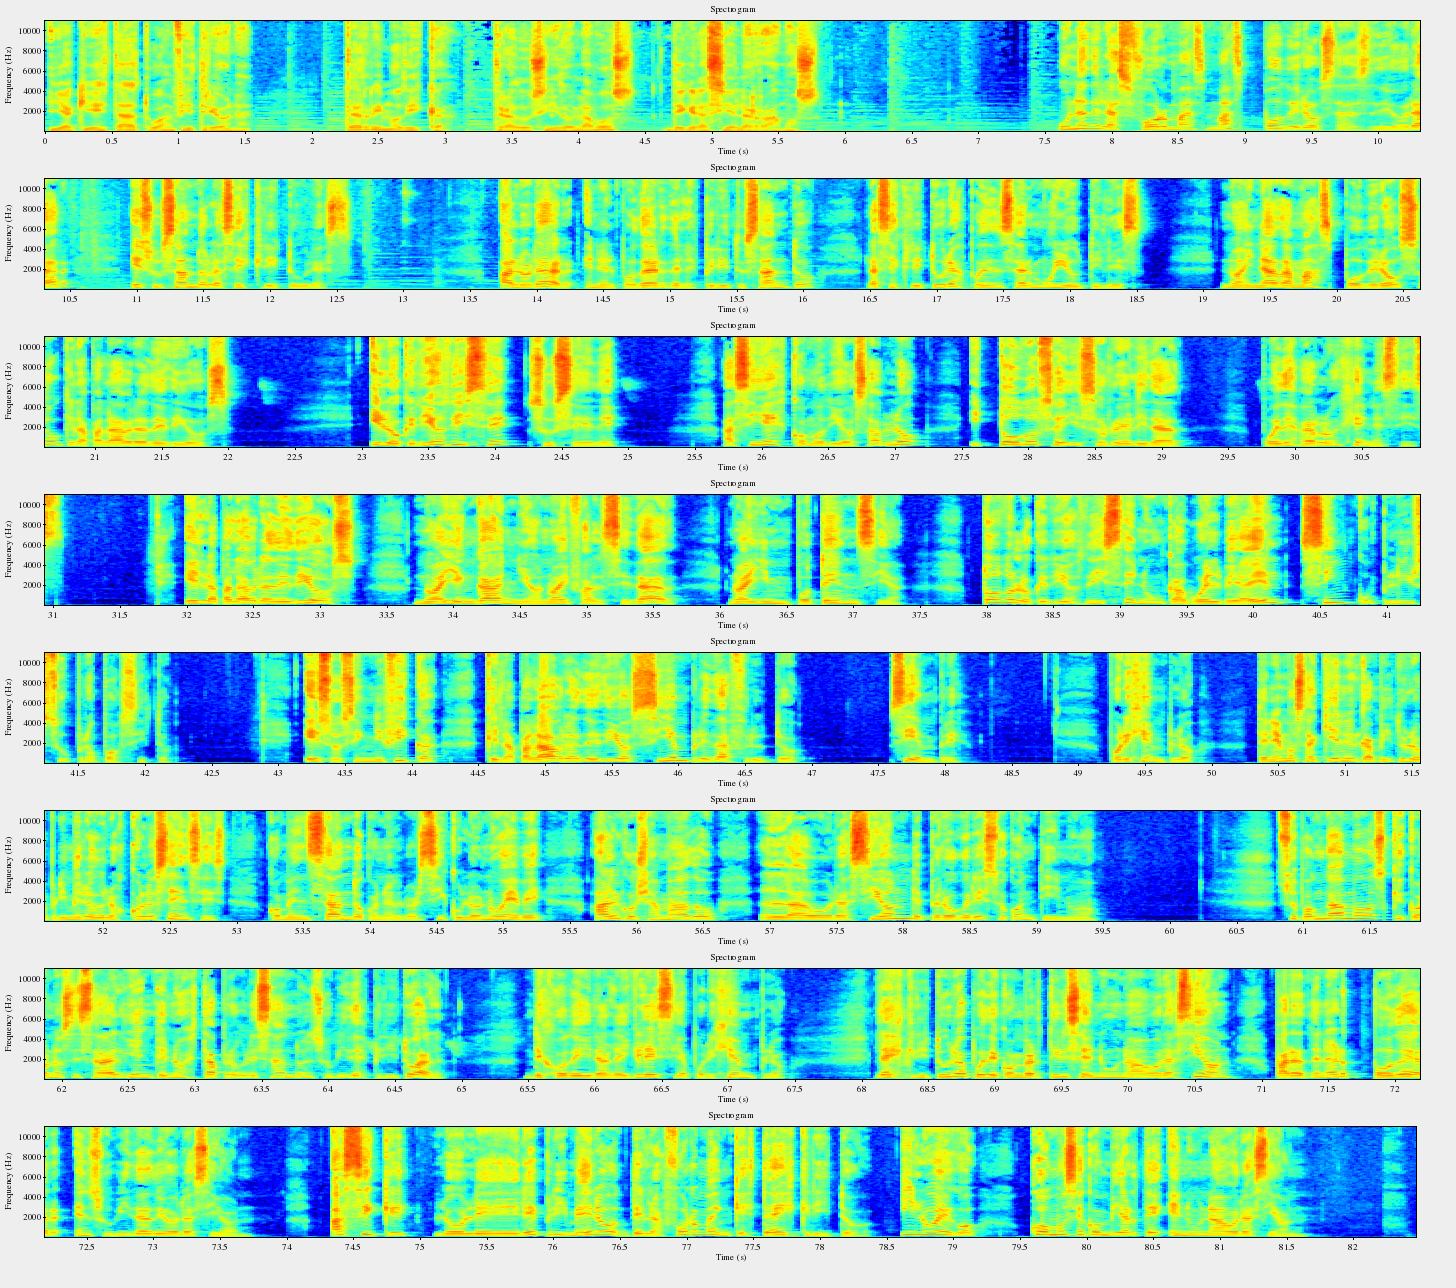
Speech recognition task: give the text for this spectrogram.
Y aquí está tu anfitriona, Terry Modica, traducido en la voz de Graciela Ramos. Una de las formas más poderosas de orar es usando las escrituras. Al orar en el poder del Espíritu Santo, las escrituras pueden ser muy útiles. No hay nada más poderoso que la palabra de Dios. Y lo que Dios dice sucede. Así es como Dios habló y todo se hizo realidad. Puedes verlo en Génesis. Es la palabra de Dios. No hay engaño, no hay falsedad, no hay impotencia. Todo lo que Dios dice nunca vuelve a Él sin cumplir su propósito. Eso significa que la palabra de Dios siempre da fruto. Siempre. Por ejemplo, tenemos aquí en el capítulo primero de los Colosenses, comenzando con el versículo 9, algo llamado la oración de progreso continuo. Supongamos que conoces a alguien que no está progresando en su vida espiritual. Dejó de ir a la iglesia, por ejemplo. La escritura puede convertirse en una oración para tener poder en su vida de oración. Así que lo leeré primero de la forma en que está escrito y luego cómo se convierte en una oración.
